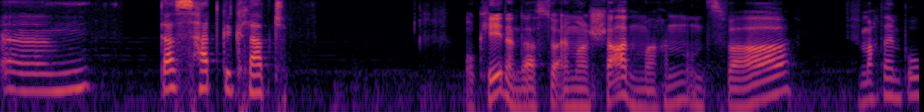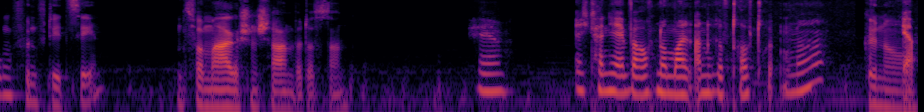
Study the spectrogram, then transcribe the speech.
Ähm, das hat geklappt. Okay, dann darfst du einmal Schaden machen. Und zwar. Wie macht dein Bogen? 5d10? Und zwar magischen Schaden wird das dann. Okay. Ich kann hier einfach auf normalen Angriff draufdrücken, ne? Genau. Ja.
